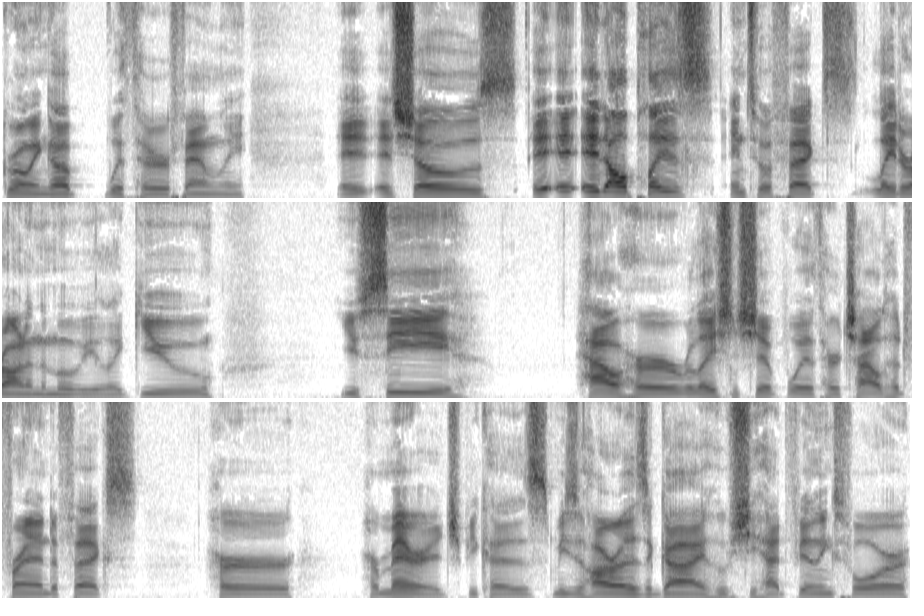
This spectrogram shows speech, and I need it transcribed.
growing up with her family, it it shows it, it, it all plays into effect later on in the movie. Like you you see how her relationship with her childhood friend affects her her marriage because Mizuhara is a guy who she had feelings for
